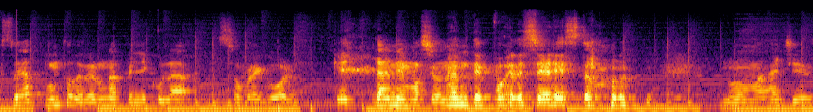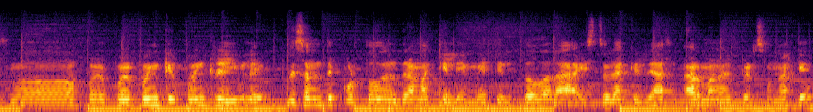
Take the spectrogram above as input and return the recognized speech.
estoy a punto de ver una película sobre golf. ¿Qué tan emocionante puede ser esto? no manches, no, fue, fue, fue, incre- fue increíble, precisamente por todo el drama que le meten, toda la historia que le arman al personaje.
